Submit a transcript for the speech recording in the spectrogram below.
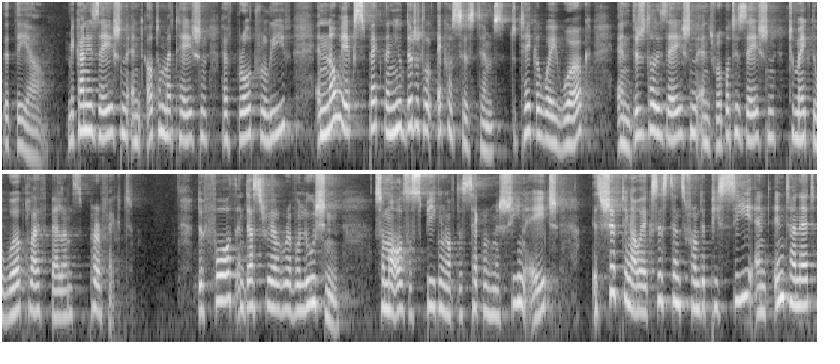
that they are. Mechanization and automation have brought relief, and now we expect the new digital ecosystems to take away work and digitalization and robotization to make the work life balance perfect. The fourth industrial revolution, some are also speaking of the second machine age, is shifting our existence from the PC and internet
